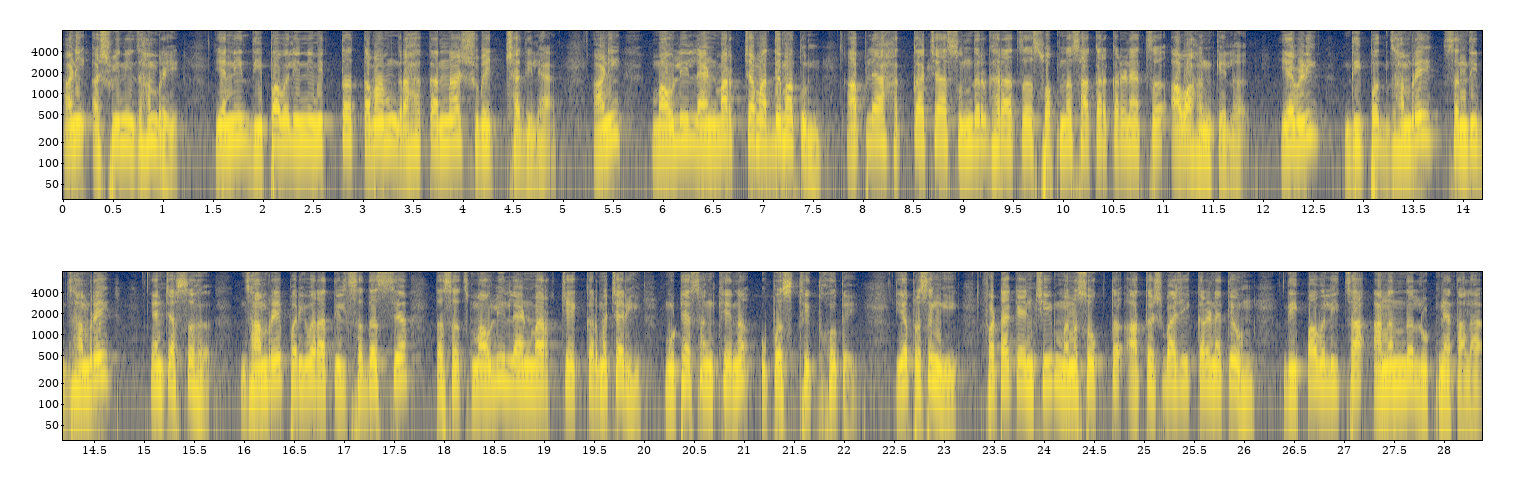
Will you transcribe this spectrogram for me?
आणि अश्विनी झांबरे यांनी दीपावलीनिमित्त तमाम ग्राहकांना शुभेच्छा दिल्या. आणि माऊली लँडमार्कच्या माध्यमातून आपल्या हक्काच्या सुंदर घराचं स्वप्न साकार करण्याचं आवाहन केलं. यावेळी दीपक झांबरे संदीप झांबरे यांच्यासह झांबरे परिवारातील सदस्य तसंच माऊली लँडमार्कचे कर्मचारी मोठ्या संख्येनं उपस्थित होते. या प्रसंगी फटाक्यांची मनसोक्त आतषबाजी करण्यात येऊन दीपावलीचा आनंद लुटण्यात आला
